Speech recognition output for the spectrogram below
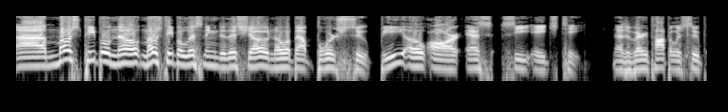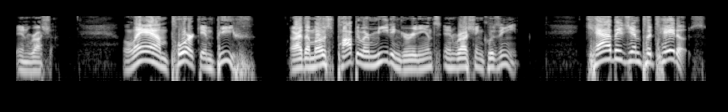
Uh, most people know, most people listening to this show know about borscht soup. B O R S C H T. That's a very popular soup in Russia. Lamb, pork, and beef are the most popular meat ingredients in Russian cuisine. Cabbage and potatoes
